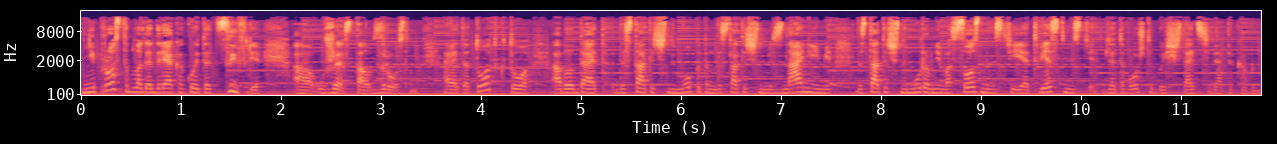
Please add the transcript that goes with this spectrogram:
не просто благодаря какой-то цифре а, уже стал взрослым, а это тот, кто обладает достаточным опытом, достаточными знаниями, достаточным уровнем осознанности и ответственности для того, чтобы считать себя таковым.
